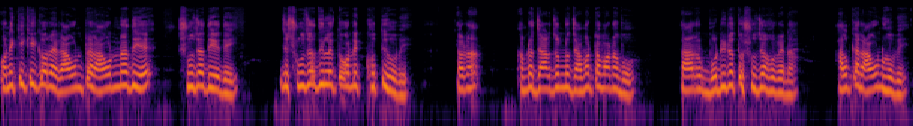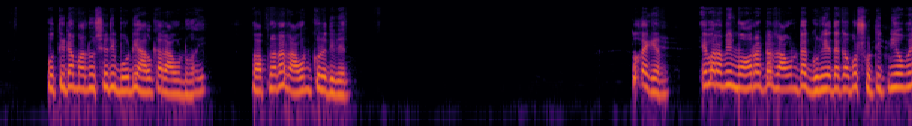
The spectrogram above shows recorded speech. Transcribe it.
অনেকে কি করে? রাউন্ডটা রাউন্ড না দিয়ে সোজা দিয়ে দেয়। যে সোজা দিলে তো অনেক ক্ষতি হবে। কেননা আমরা যার জন্য জামাটা বানাবো, তার বডিটা তো সোজা হবে না। হালকা রাউন্ড হবে। প্রতিটা মানুষেরই বডি হালকা রাউন্ড হয়। তো আপনারা রাউন্ড করে দিবেন। তো দেখেন, এবার আমি মহড়াটার রাউন্ডটা ঘুরিয়ে দেখাবো সঠিক নিয়মে।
